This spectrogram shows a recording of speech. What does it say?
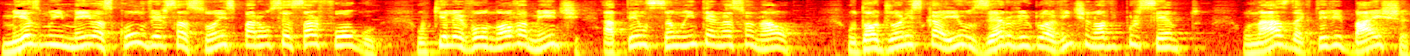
mesmo em meio às conversações para um cessar-fogo, o que levou novamente à tensão internacional. O Dow Jones caiu 0,29%, o Nasdaq teve baixa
